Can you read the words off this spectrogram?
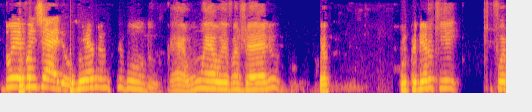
Do Evangelho. O primeiro e o segundo. É, um é o Evangelho, para o primeiro que, que foi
